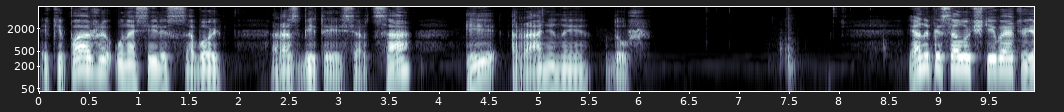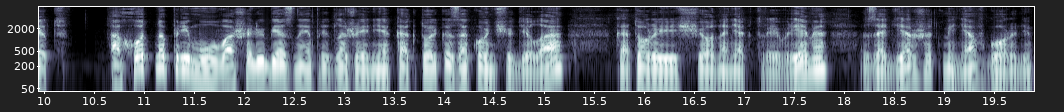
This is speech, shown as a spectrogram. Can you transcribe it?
Экипажи уносили с собой разбитые сердца и раненые души. Я написал учтивый ответ. Охотно приму ваше любезное предложение, как только закончу дела, которые еще на некоторое время задержат меня в городе.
